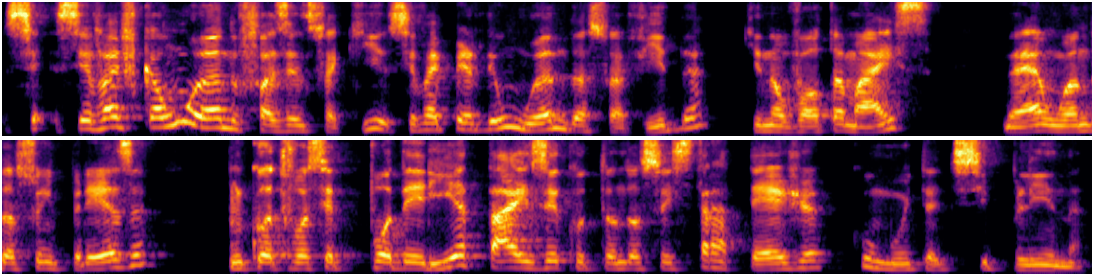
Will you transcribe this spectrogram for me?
você vai ficar um ano fazendo isso aqui, você vai perder um ano da sua vida, que não volta mais, né? Um ano da sua empresa, enquanto você poderia estar tá executando a sua estratégia com muita disciplina.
